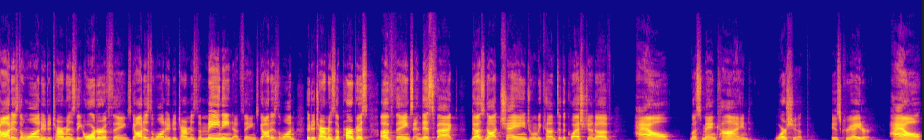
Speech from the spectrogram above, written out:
God is the one who determines the order of things. God is the one who determines the meaning of things. God is the one who determines the purpose of things. And this fact does not change when we come to the question of how must mankind worship his Creator? How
